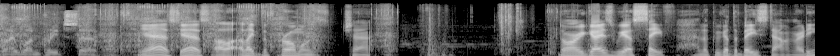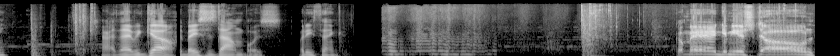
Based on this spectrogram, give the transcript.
by one grid server. Yes, yes. I, I like the promos, chat. Don't worry, guys. We are safe. Look, we got the base down. Ready? All right, there we go. The base is down, boys. What do you think? Come here. Give me a stone.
